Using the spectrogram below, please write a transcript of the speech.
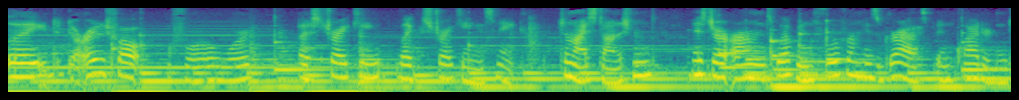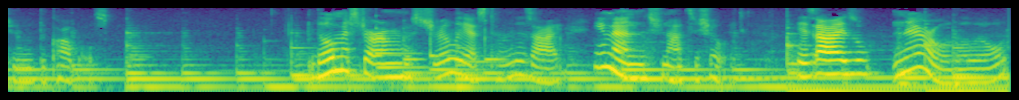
blade darted forward, a striking like striking a snake. To my astonishment, Mr. Armin's weapon flew from his grasp and clattered into the cobbles. Though Mr. Armin was surely as stoned as I, he managed not to show it. His eyes narrowed a little,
